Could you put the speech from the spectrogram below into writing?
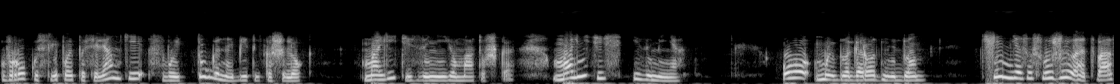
в руку слепой поселянки свой туго набитый кошелек. Молитесь за нее, матушка, молитесь и за меня. О, мой благородный Дон, чем я заслужила от вас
